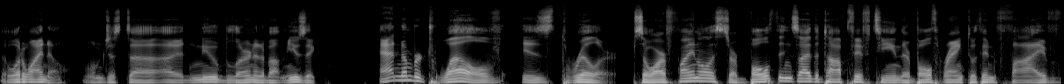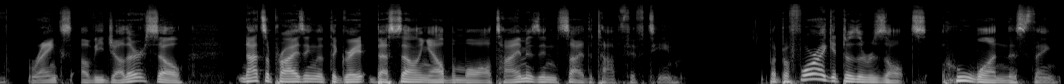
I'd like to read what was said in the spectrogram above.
what do I know? I'm just a, a noob learning about music. At number 12 is Thriller. So our finalists are both inside the top 15. They're both ranked within five ranks of each other. So not surprising that the great best-selling album of all time is inside the top 15. But before I get to the results, who won this thing?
